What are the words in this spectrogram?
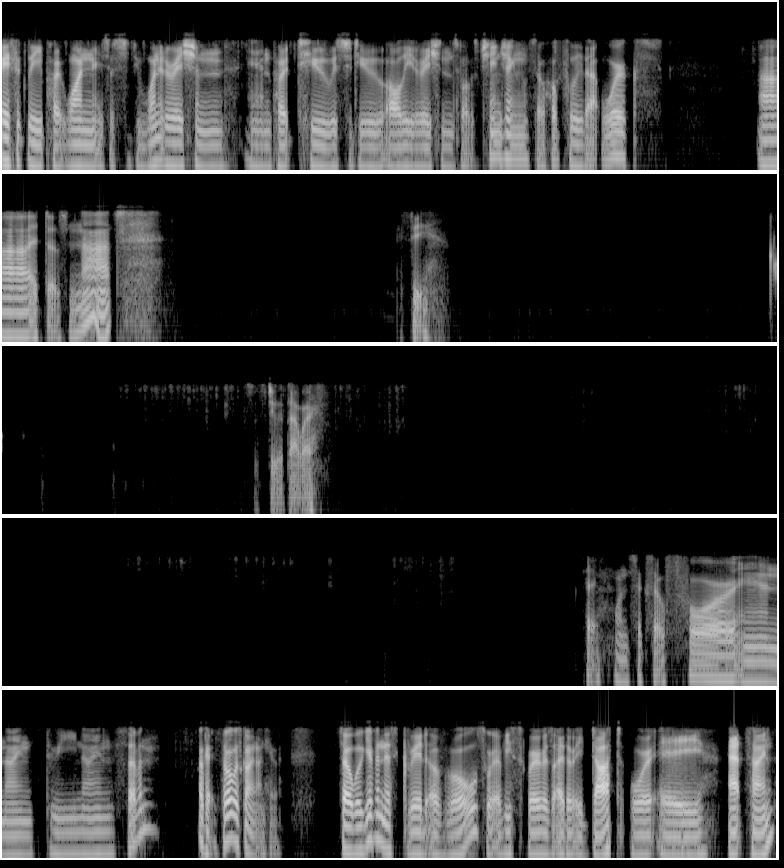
basically part one is just to do one iteration and part two is to do all the iterations while it's changing. So hopefully that works. Uh, it does not. I see. Let's just do it that way. Okay, 1604 and 9397. Okay, so what was going on here? So we're given this grid of rows where every square is either a dot or a at sign.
